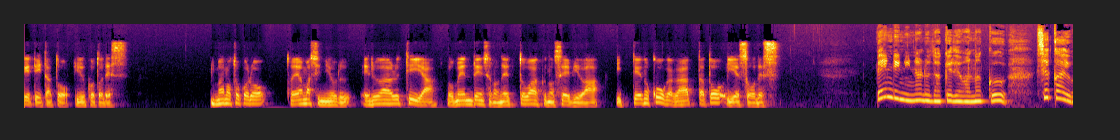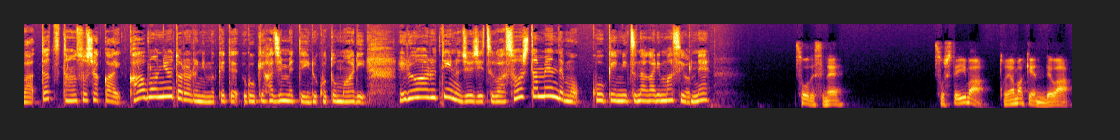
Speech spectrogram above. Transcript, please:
えていたということです。今のところ、富山市による LRT や路面電車のネットワークの整備は一定の効果があったと言えそうです。便利になるだけではなく、世界は脱炭素社会、カーボンニュートラルに向けて動き始めていることもあり、LRT の充実はそうした面でも貢献につながりますよね。そうですね。そして今、富山県では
